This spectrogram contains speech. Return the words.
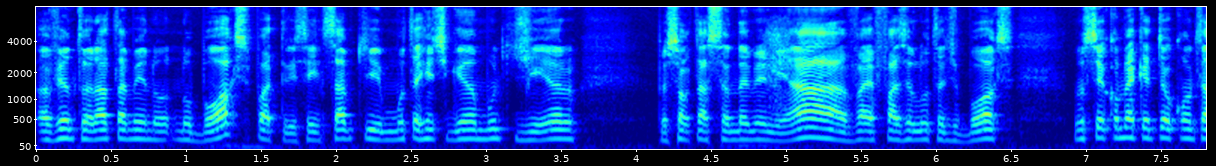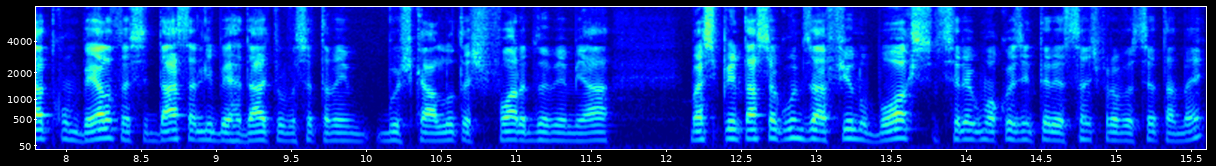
aventurar também no, no boxe, Patrícia? A gente sabe que muita gente ganha muito dinheiro. O pessoal que está saindo da MMA vai fazer luta de boxe. Não sei como é que é teu contrato com o Bellator, se dá essa liberdade para você também buscar lutas fora do MMA. Mas se pintasse algum desafio no boxe, seria alguma coisa interessante para você também?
